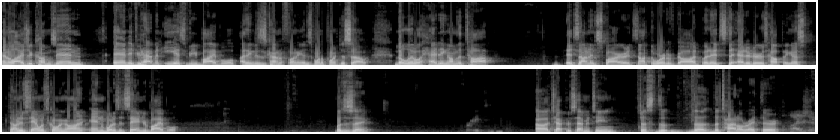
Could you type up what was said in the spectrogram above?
And Elijah comes in, and if you have an ESV Bible, I think this is kind of funny. I just want to point this out. The little heading on the top, it's not inspired, it's not the Word of God, but it's the editors helping us to understand what's going on. And what does it say in your Bible? What does it say? Uh, chapter 17. Just the, the, the title right there. Elijah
